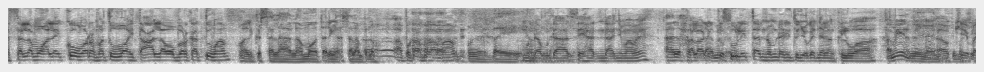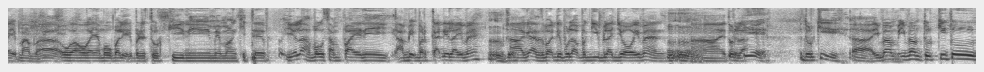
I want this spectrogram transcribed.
Assalamualaikum warahmatullahi taala wabarakatuh, Mam. Waalaikumsalam. Lama tak dengar salam penuh. Apa khabar, Mam? Baik. Mudah-mudahan sihat hendaknya, Mam eh. Alhamdulillah, Kalau ada kesulitan mudah-mudahan ditunjukkan jalan keluar. Amin. Amin. amin. Ah, Okey baik mam Ah, Orang-orang yang baru balik daripada Turki ni Memang kita Yelah baru sampai ni Ambil berkat dia lah Im eh ha, kan Sebab dia pula pergi belajar Im kan ha, Itulah Turki, eh? Turki ha, Imam Imam Turki tu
